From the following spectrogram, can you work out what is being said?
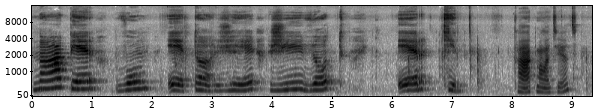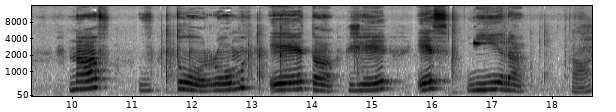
На первом этаже живет Эркин. Так, молодец. На втором этаже Эсмира. Так.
